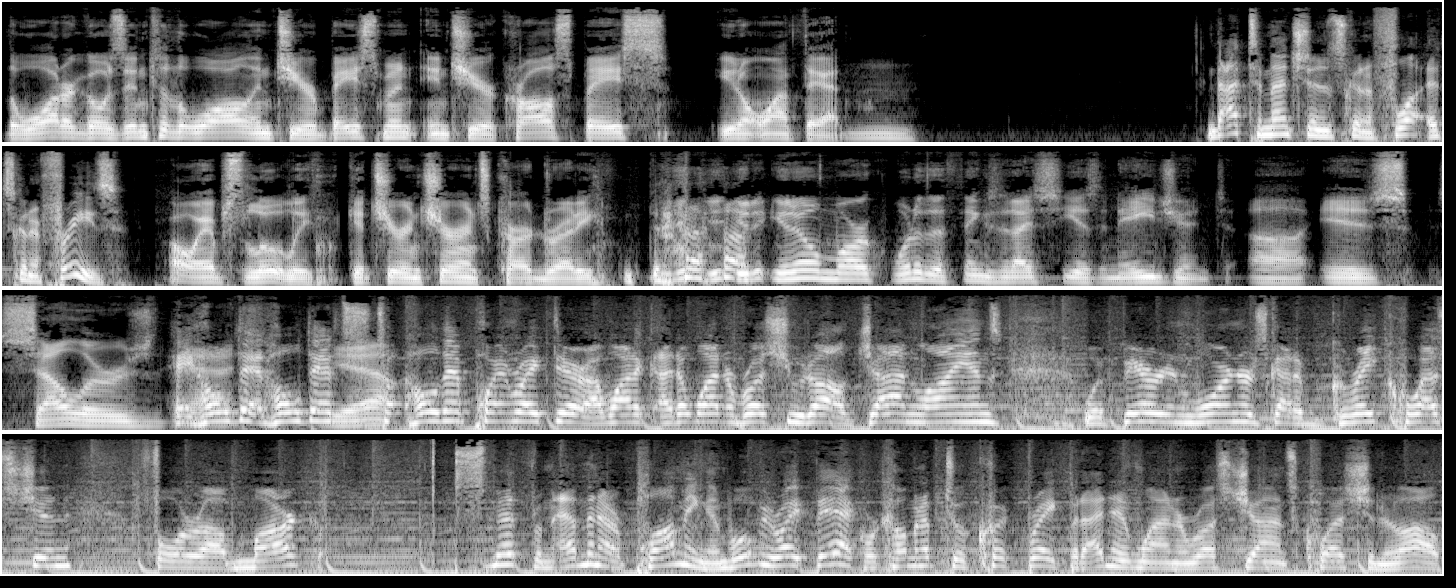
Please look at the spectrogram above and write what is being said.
the water goes into the wall, into your basement, into your crawl space. You don't want that. Mm. not to mention it's going to fl- it's going to freeze. Oh, absolutely. Get your insurance card ready. you, you- you know, Mark, one of the things that I see as an agent uh, is sellers. Hey, hold that, hold that, Yeah. st- hold that point right there. I want to, I don't want to rush you at all. John Lyons with Baird and Warner's got a great question for uh, Mark Smith from M&R Plumbing, and we'll be right back. We're coming up to a quick break, but I didn't want to rush John's question at all.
